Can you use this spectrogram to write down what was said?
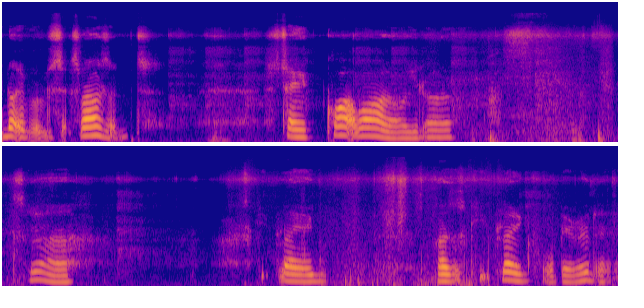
not even 6,000. It's taken quite a while, you know. So yeah. Let's keep playing. Guys, let's keep playing for a bit, innit?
